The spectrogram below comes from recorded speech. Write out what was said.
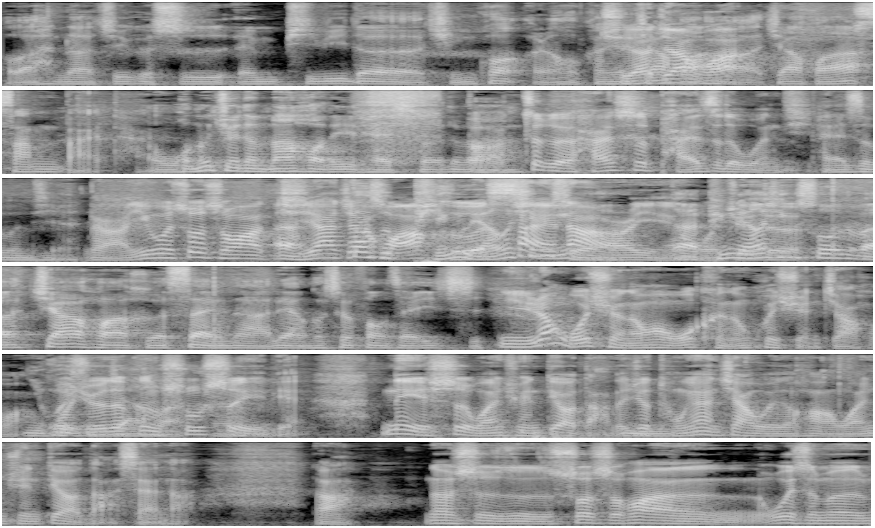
好吧，那这个是 MPV 的情况，然后看一起亚下华嘉华，嘉华，三百台我们觉得蛮好的一台车，对吧啊？，这个还是牌子的问题，牌子问题。对吧？因为说实话，哎起亚嘉华凭和塞良心说啊，纳而言，哎，凭良心说对吧？嘉华和塞纳两个车放在一起，你让我选的话，我可能会选嘉华你，会我觉得更舒适一点，内饰完全吊打的，就同样价位的话，完全吊打塞纳，啊。那是说实话，为什么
